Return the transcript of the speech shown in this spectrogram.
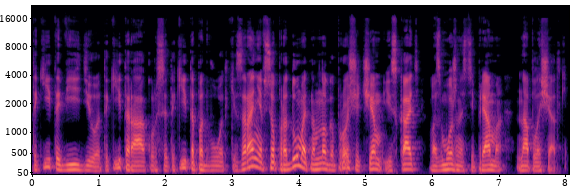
такие-то видео, такие-то ракурсы, такие-то подводки. Заранее все продумать намного проще, чем искать возможности прямо на площадке.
